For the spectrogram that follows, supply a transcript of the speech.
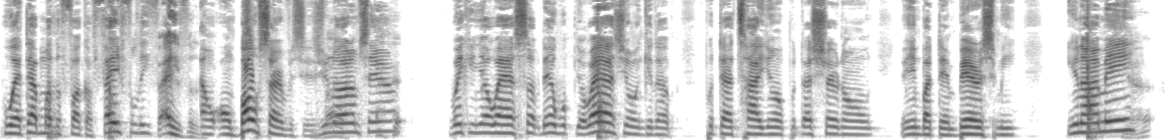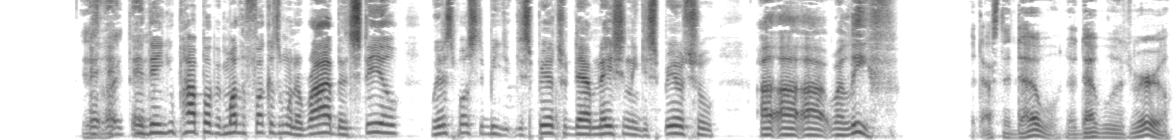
who had that motherfucker faithfully Faithfully. on, on both services. You know what I'm saying? Waking your ass up, they'll whoop your ass. You don't get up, put that tie on, put that shirt on. You ain't about to embarrass me. You know what I mean? Yeah. It's and, like and- that. and then you pop up and motherfuckers want to rob and steal when it's supposed to be your spiritual damnation and your spiritual uh, uh, uh, relief. but that's the devil. The devil is real.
